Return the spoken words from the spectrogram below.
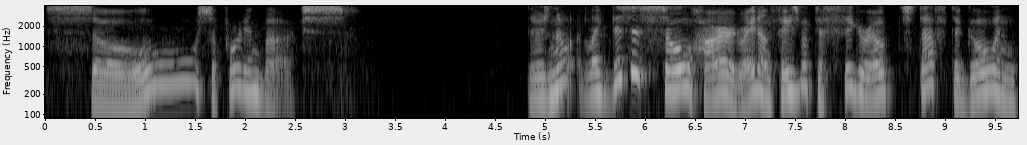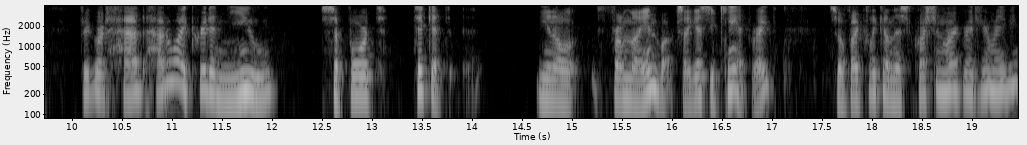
So support inbox there's no like this is so hard right on Facebook to figure out stuff to go and figure out how how do I create a new support ticket you know from my inbox? I guess you can't right? So if I click on this question mark right here maybe?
